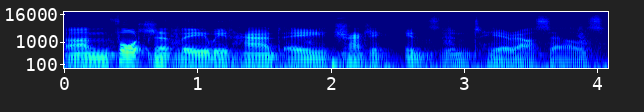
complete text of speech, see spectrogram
Unfortunately, we've had a tragic incident here ourselves.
